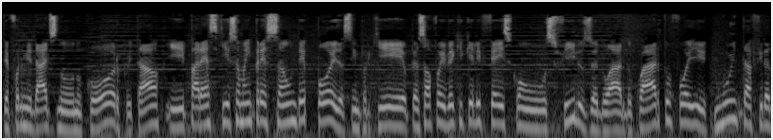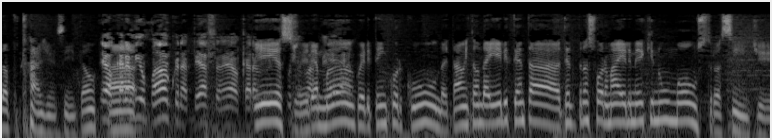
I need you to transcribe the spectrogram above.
deformidades no, no corpo e tal, e parece que isso é uma impressão depois, assim, porque o pessoal foi ver que o que ele fez com os filhos do Eduardo IV foi muita filha da putagem, assim, então... É, o cara ah, é meio manco na peça, né? O cara isso, ele é manco, ele tem corcunda e tal, então daí ele tenta, tenta transformar ele meio que num monstro, assim, de,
